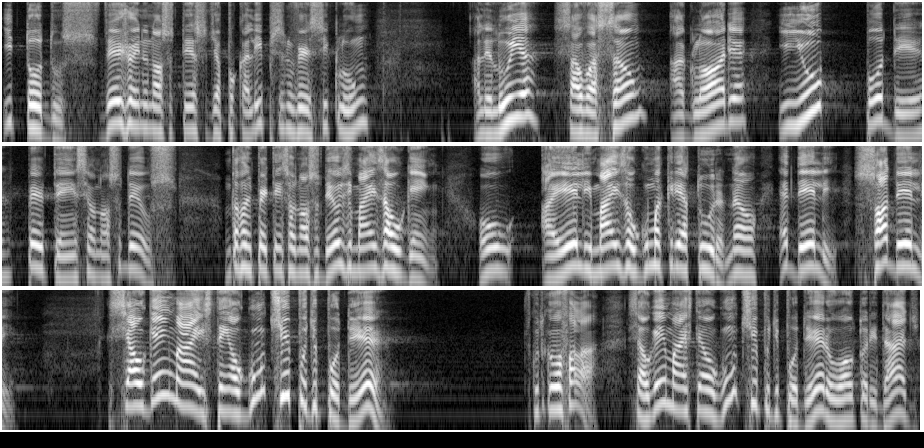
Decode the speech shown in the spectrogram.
e todos. Veja aí no nosso texto de Apocalipse, no versículo 1. Aleluia, salvação, a glória e o poder pertence ao nosso Deus. Não está falando que pertence ao nosso Deus e mais alguém, ou a Ele mais alguma criatura. Não, é dele, só dele. Se alguém mais tem algum tipo de poder, Escuta o que eu vou falar. Se alguém mais tem algum tipo de poder ou autoridade,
